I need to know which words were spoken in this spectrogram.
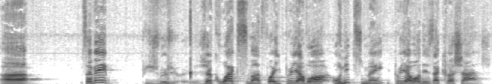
Euh, vous savez, je, je, crois que souvent de fois, il peut y avoir, on est humain, il peut y avoir des accrochages,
